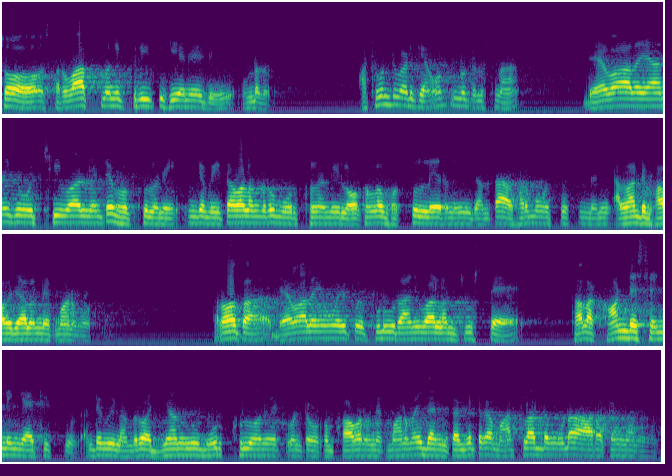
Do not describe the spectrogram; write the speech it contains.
సో సర్వాత్మని ప్రీతి అనేది ఉండదు. అటువంటి వాడికి ఏమవుతుందో తెలిసిన? దేవాలయానికి వచ్చి వాళ్ళు అంటే భక్తులని ఇంకా మిగతా వాళ్ళందరూ మూర్ఖులని లోకంలో భక్తులు లేరని ఇదంతా అధర్మం వచ్చేసిందని అలాంటి భావజాలం నిర్మాణం అవుతుంది. తర్వాత దేవాలయం వైపు ఎప్పుడు రాని వాళ్ళని చూస్తే చాలా కాండెసెండింగ్ యాటిట్యూడ్ అంటే వీళ్ళందరూ అజ్ఞానులు మూర్ఖులు అనేటువంటి ఒక భావన నిర్మాణమై దానికి తగ్గట్టుగా మాట్లాడడం కూడా ఆ రకంగానే ఉంటుంది.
